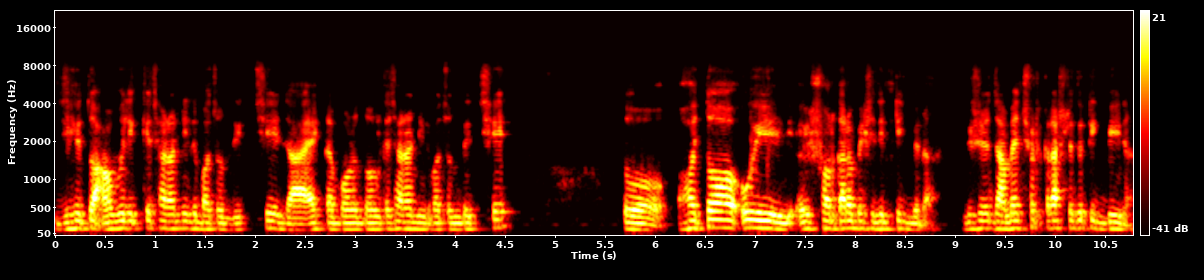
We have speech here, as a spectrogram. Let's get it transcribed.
যেহেতু আওয়ামী লীগকে ছাড়া নির্বাচন দিচ্ছে, যা একটা বড় দলকে ছাড়া নির্বাচন দিচ্ছে, তো হয়তো ওই সরকারও বেশি দিন টিকবে না। বিশেষ জামায়াত সরকার আসলে তো টিকবেই না।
